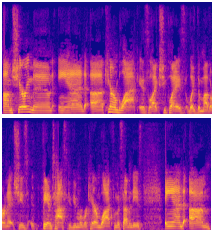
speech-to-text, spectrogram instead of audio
Um, Sheri Moon and uh, Karen Black is like, she plays like the mother in it. She's fantastic if you remember Karen Black from the 70s. And, um,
